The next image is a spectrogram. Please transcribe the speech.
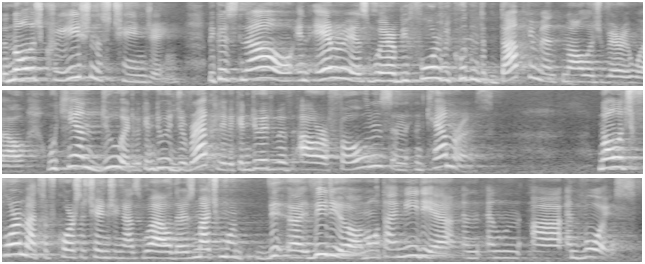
The knowledge creation is changing because now in areas where before we couldn't document knowledge very well, we can do it. We can do it directly. We can do it with our phones and, and cameras. Knowledge formats, of course, are changing as well. There's much more vi uh, video, multimedia, and, and, uh, and voice.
